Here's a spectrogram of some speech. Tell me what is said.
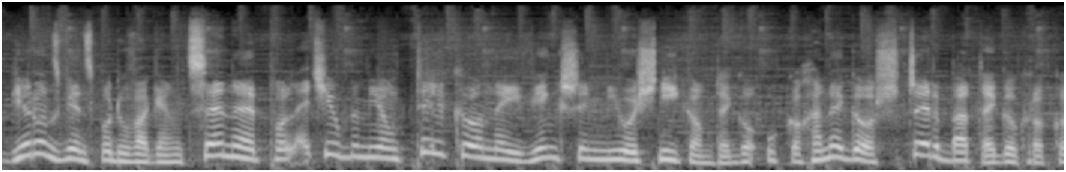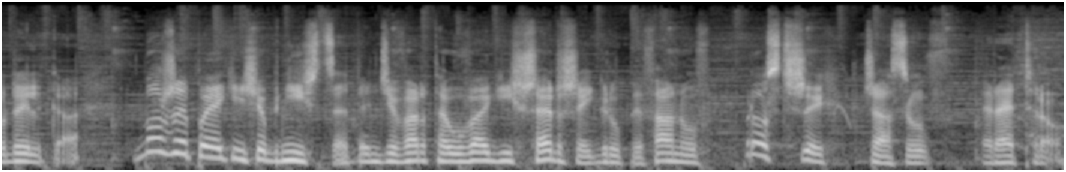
Biorąc więc pod uwagę cenę, poleciłbym ją tylko największym miłośnikom tego ukochanego, szczerbatego krokodylka. Może po jakiejś obniżce będzie warta uwagi szerszej grupy fanów prostszych czasów retro.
